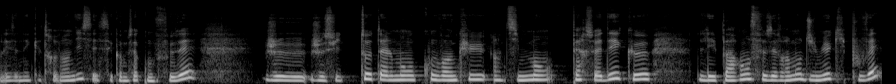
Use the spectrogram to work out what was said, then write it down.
les années 90, et c'est comme ça qu'on faisait. Je, je, suis totalement convaincue, intimement persuadée que les parents faisaient vraiment du mieux qu'ils pouvaient.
